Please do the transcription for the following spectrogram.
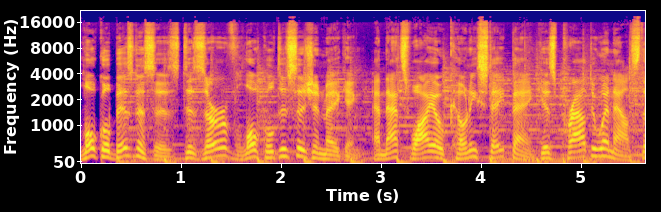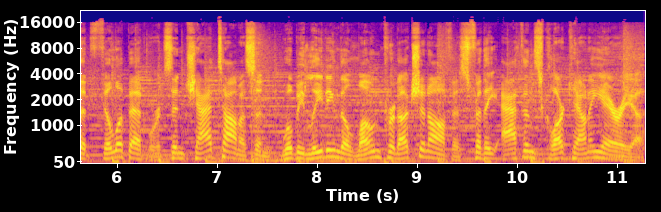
Local businesses deserve local decision making, and that's why Oconee State Bank is proud to announce that Philip Edwards and Chad Thomason will be leading the loan production office for the Athens Clarke County area.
